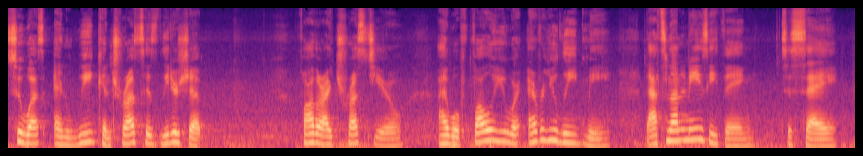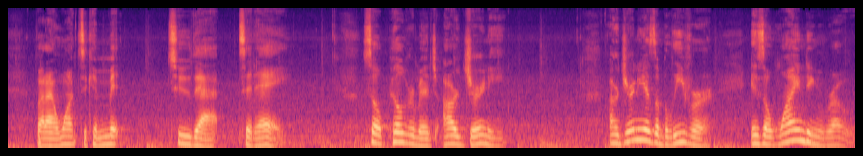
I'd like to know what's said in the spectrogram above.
to us, and we can trust His leadership. Father, I trust you. I will follow you wherever you lead me. That's not an easy thing to say, but I want to commit to that today. So, pilgrimage, our journey, our journey as a believer is a winding road.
